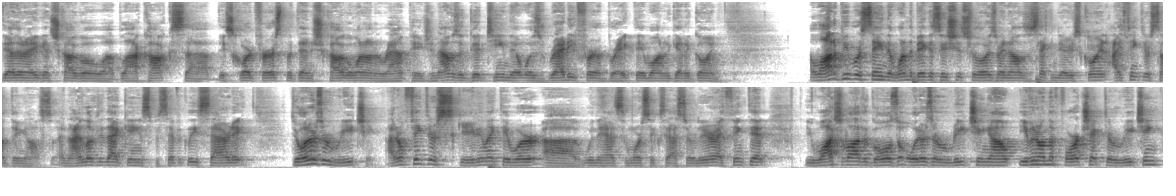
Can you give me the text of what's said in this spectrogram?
the other night against Chicago uh, Blackhawks. Uh, they scored first, but then Chicago went on a rampage, and that was a good team that was ready for a break. They wanted to get it going. A lot of people are saying that one of the biggest issues for the Oilers right now is the secondary scoring. I think there's something else, and I looked at that game specifically Saturday. The Oilers are reaching. I don't think they're skating like they were uh, when they had some more success earlier. I think that you watch a lot of the goals, the Oilers are reaching out. Even on the forecheck, they're reaching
